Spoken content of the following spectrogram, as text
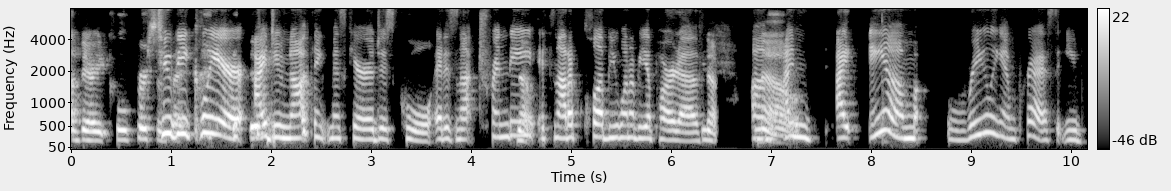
a very cool person. To be clear, I do not think miscarriage is cool. It is not trendy. No. It's not a club you want to be a part of. No. Um, no. I'm I am really impressed that you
